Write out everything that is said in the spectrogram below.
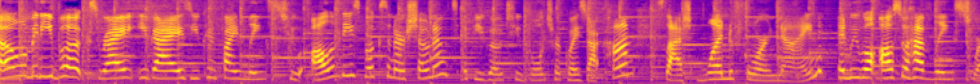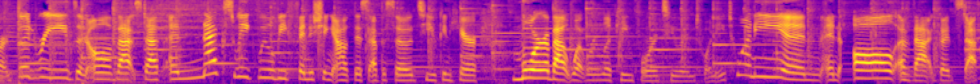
So many books, right? You guys, you can find links to all of these books in our show notes if you go to boldturquoise.com slash 149. And we will also have links to our Goodreads and all of that stuff. And next week, we will be finishing out this episode so you can hear more about what we're looking forward to in 2020 and, and all of that good stuff.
